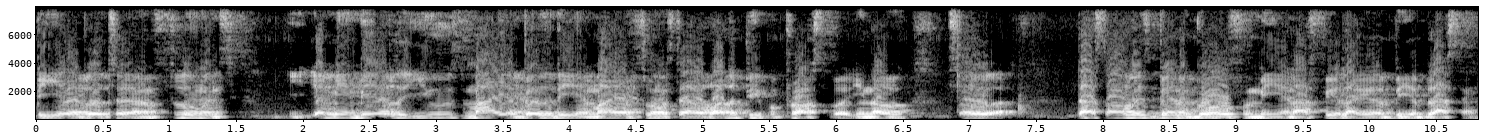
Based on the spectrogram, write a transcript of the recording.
be able to influence I mean, be able to use my ability and my influence to help other people prosper, you know. So that's always been a goal for me, and I feel like it'll be a blessing.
